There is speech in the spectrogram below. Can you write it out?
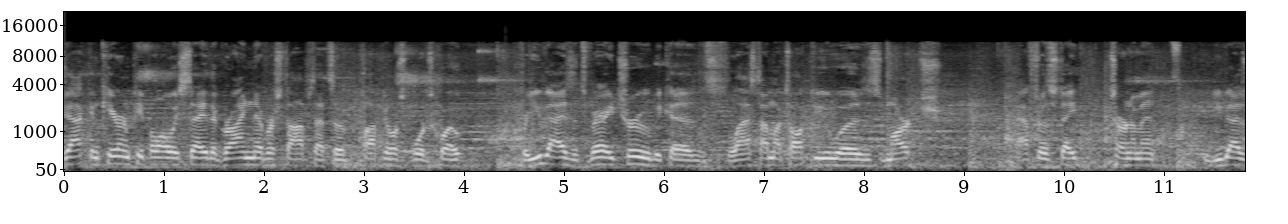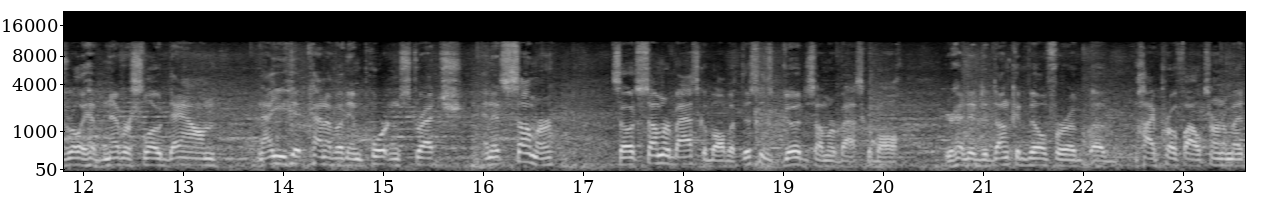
Jack and Kieran, people always say the grind never stops. That's a popular sports quote. For you guys, it's very true because last time I talked to you was March after the state tournament. You guys really have never slowed down. Now you hit kind of an important stretch, and it's summer, so it's summer basketball, but this is good summer basketball. You're headed to Duncanville for a, a high profile tournament.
